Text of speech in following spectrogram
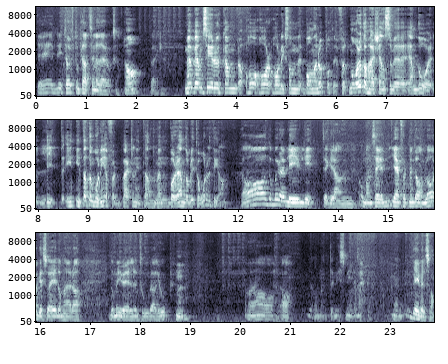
det blir tufft om platserna där också. Ja. Verkligen. Men vem ser du kan ha, har, har liksom banan uppåt nu? För att några av de här känns som ändå lite, in- inte att de går ner för, verkligen inte, att, Mm. men börjar ändå bli till åren lite grann. Ja, de börjar bli lite grann, om man säger jämfört med damlaget så är de här, de är ju äldre än Tove allihop. Mm. Ja, ja, om jag inte missminner mig. Men det är väl så.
